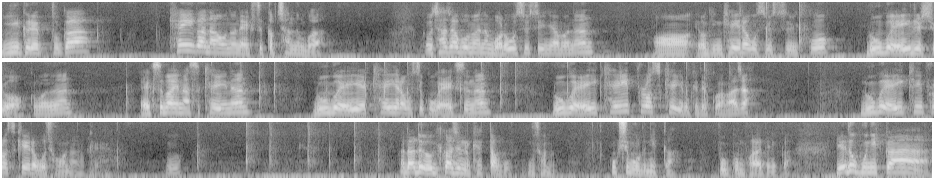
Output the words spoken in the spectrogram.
이 그래프가 K가 나오는 X값 찾는 거야. 그거 찾아보면은 뭐라고 쓸 수 있냐면은, 어, 여긴 K라고 쓸 수 있고, 로그 A를 씌워. 그러면은 X-K는 로그 A의 K라고 쓸 거고, X는 로그 AK 플러스 K 이렇게 될 거야. 맞아? 로그 AK 플러스 K라고 적어놔, 이렇게. 어? 나도 여기까지는 이렇게 했다고 우선은. 혹시 모르니까. 볼 건 봐야 되니까. 얘도 보니까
